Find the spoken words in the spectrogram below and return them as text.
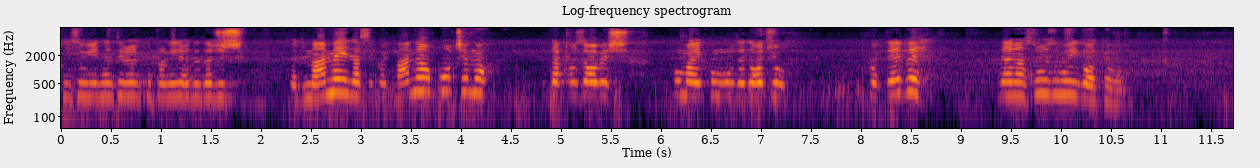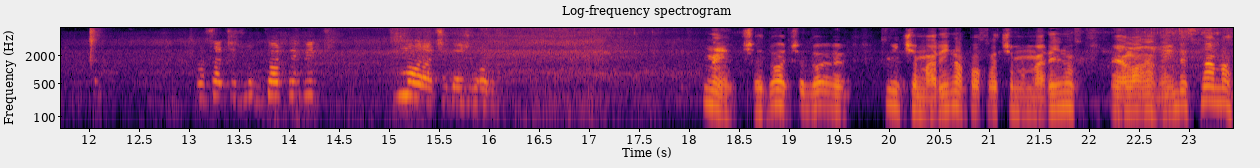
Ti si u jednom trenutku planirao da dođeš kod mame i da se kod mame obučemo, da pozoveš u majku mu da dođu kod tebe, da nas uzmu i gotovo. A sad će zbog torte biti, morat će doći gore. Neće doći, do, će Marina, poslaćemo Marinu, jer ona ne ide s nama.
